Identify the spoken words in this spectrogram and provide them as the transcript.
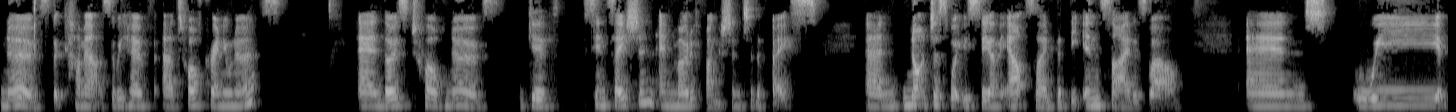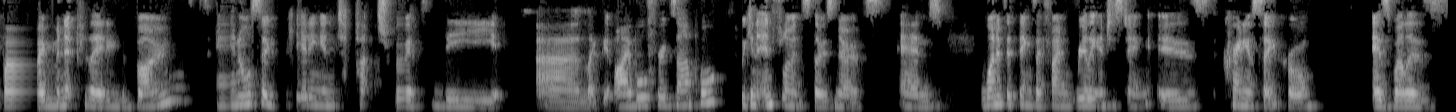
nerves that come out. So we have uh, 12 cranial nerves, and those 12 nerves give sensation and motor function to the face. And not just what you see on the outside, but the inside as well. And we, by manipulating the bones and also getting in touch with the, uh, like the eyeball, for example, we can influence those nerves. And one of the things I find really interesting is craniosacral as well as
